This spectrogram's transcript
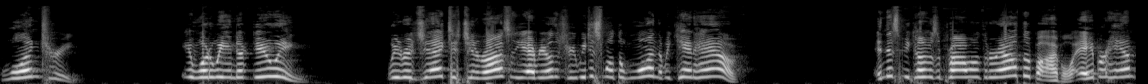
one tree. And what do we end up doing? We reject His generosity every other tree. We just want the one that we can't have. And this becomes a problem throughout the Bible. Abraham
